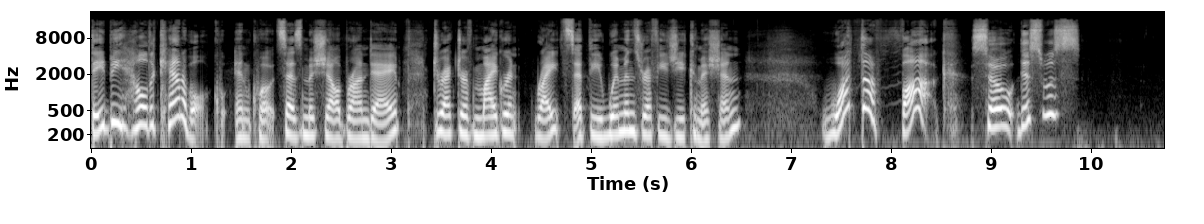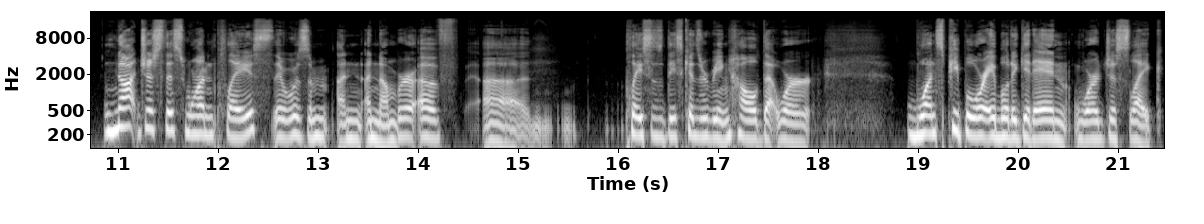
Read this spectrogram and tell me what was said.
they'd be held accountable, end quote, says Michelle Brané, director of migrant rights at the Women's Refugee Commission. What the fuck? So this was not just this one place. There was a, a, a number of uh, places these kids were being held that were, once people were able to get in, were just like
